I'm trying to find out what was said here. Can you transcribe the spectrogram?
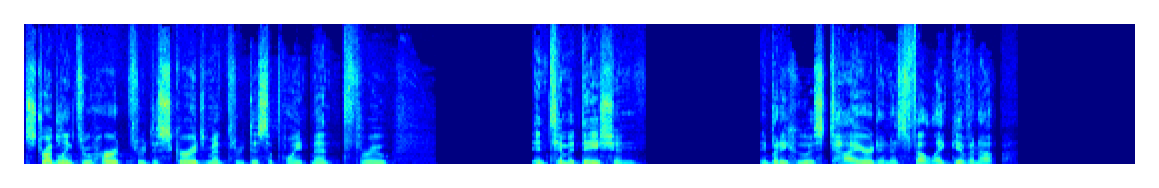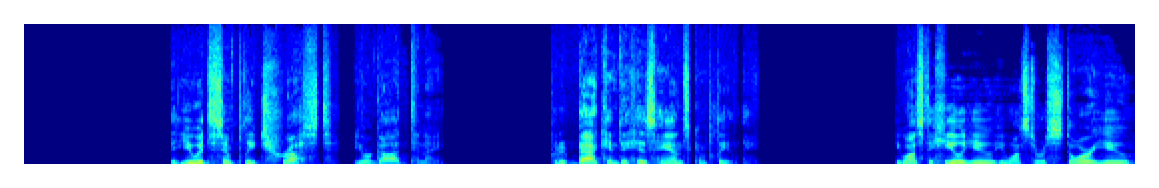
struggling through hurt, through discouragement, through disappointment, through intimidation. Anybody who is tired and has felt like giving up. That you would simply trust your God tonight. Put it back into his hands completely. He wants to heal you, he wants to restore you,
